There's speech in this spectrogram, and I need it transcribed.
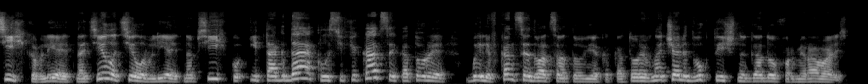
психика влияет на тело, тело влияет на психику, и тогда классификации, которые были в конце 20 века, которые в начале 2000-х годов формировались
